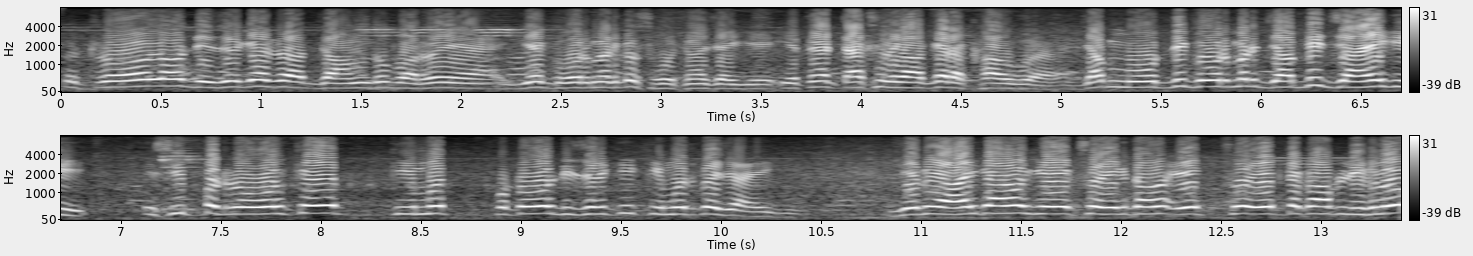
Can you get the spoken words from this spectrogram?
पेट्रोल और डीजल के दाम तो बढ़ रहे हैं ये गवर्नमेंट को सोचना चाहिए इतना टैक्स लगा के रखा हुआ है। जब मोदी गवर्नमेंट जब भी जाएगी इसी पेट्रोल के कीमत पेट्रोल डीजल की कीमत पे जाएगी। ये मैं आज कह रहा हूँ, ये एक सौ एक एक सौ एक तक आप लिख लो।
